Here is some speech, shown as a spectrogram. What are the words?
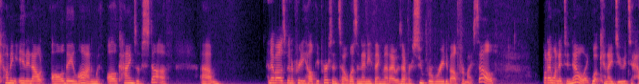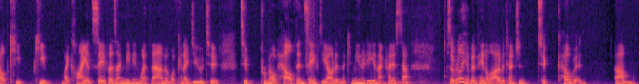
coming in and out all day long with all kinds of stuff. Um, and I've always been a pretty healthy person, so it wasn't anything that I was ever super worried about for myself. But I wanted to know, like, what can I do to help keep keep my clients safe as I'm meeting with them, and what can I do to to promote health and safety out in the community and that kind of stuff. So really, have been paying a lot of attention to COVID. Um,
